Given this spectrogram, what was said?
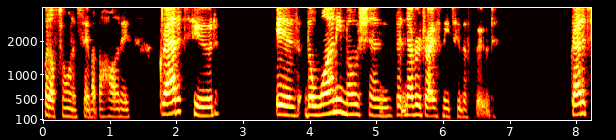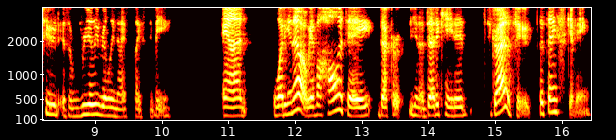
what else do I want to say about the holidays? Gratitude is the one emotion that never drives me to the food. Gratitude is a really, really nice place to be. And what do you know? We have a holiday decor, you know, dedicated to gratitude, to Thanksgiving.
